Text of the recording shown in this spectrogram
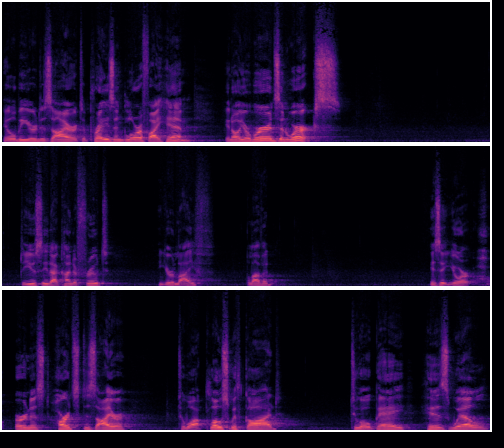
It will be your desire to praise and glorify Him in all your words and works. Do you see that kind of fruit in your life, beloved? Is it your earnest heart's desire to walk close with God, to obey His will?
